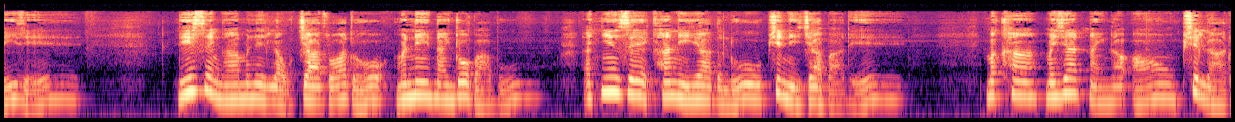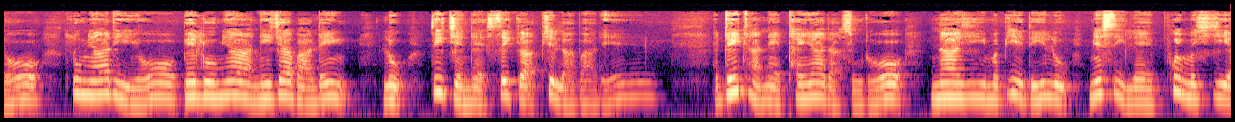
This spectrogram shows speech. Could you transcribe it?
သေးတယ်45မိနစ်လောက်ကြာသွားတော့မနေနိုင်တော့ပါဘူးအညှင်းဆဲခန်းနေရသလိုဖြစ်နေကြပါတယ်မခံမရနိုင်တော့အောင် ဖြစ်လာတော့သူများတွေရောဘယ်လိုများနေကြပါလိမ့် လို့သိကျင်တဲ့စိတ်ကဖြစ်လာပါတယ်အဋိဌာနဲ့ထိုင်ရတာဆိုတော့နာယီမပြည့်သေးလို့မျက်စိလဲဖွင့်မရှိရ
